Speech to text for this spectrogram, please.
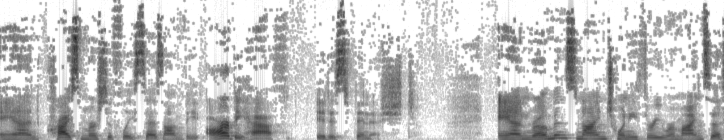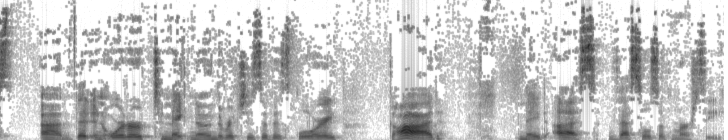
and Christ mercifully says on be- our behalf, "It is finished." And Romans nine twenty three reminds us um, that in order to make known the riches of His glory, God made us vessels of mercy.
